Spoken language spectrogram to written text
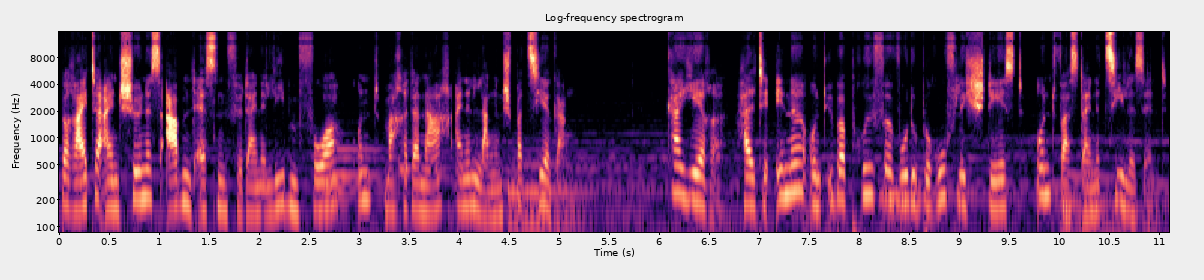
Bereite ein schönes Abendessen für deine Lieben vor und mache danach einen langen Spaziergang. Karriere. Halte inne und überprüfe, wo du beruflich stehst und was deine Ziele sind.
